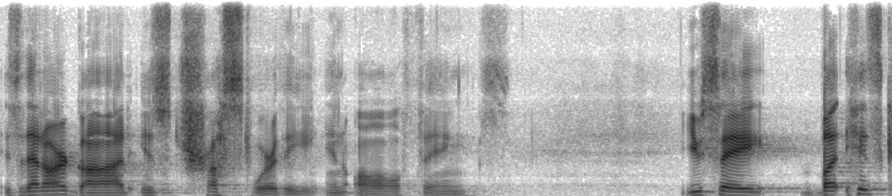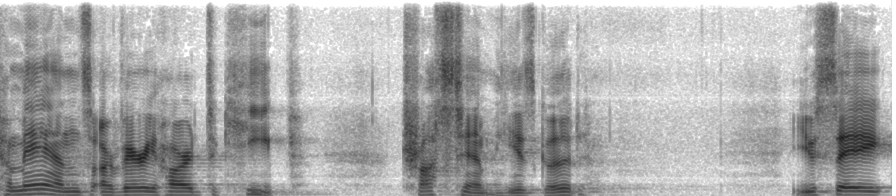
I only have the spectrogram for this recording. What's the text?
is that our God is trustworthy in all things. You say, but his commands are very hard to keep. Trust him, he is good. You say,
